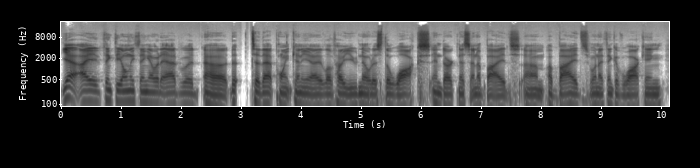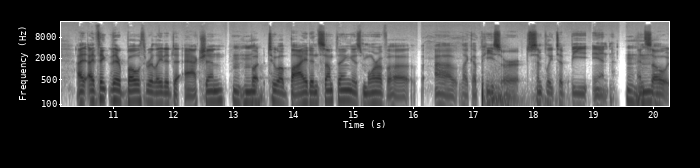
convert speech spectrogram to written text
yeah, I think the only thing I would add would uh, th- to that point, Kenny. I love how you notice the walks in darkness and abides. Um, abides when I think of walking. I, I think they're both related to action, but to abide in something is more of a uh, like a piece or simply to be in. And so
